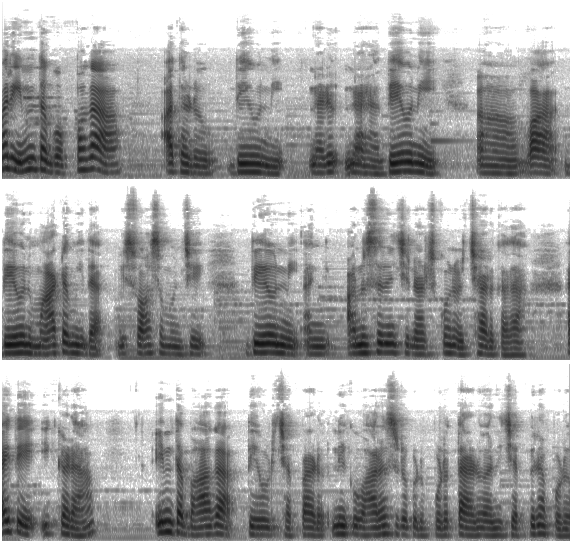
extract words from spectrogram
మరి ఇంత గొప్పగా అతడు దేవుణ్ణి నడు న- దేవుని వా దేవుని మాట మీద విశ్వాసం ఉంచి దేవుణ్ణి అనుసరించి నడుచుకొని వచ్చాడు కదా. అయితే ఇక్కడ ఇంత బాగా దేవుడు చెప్పాడు నీకు వారసుడు ఒకడు పుడతాడు అని చెప్పినప్పుడు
